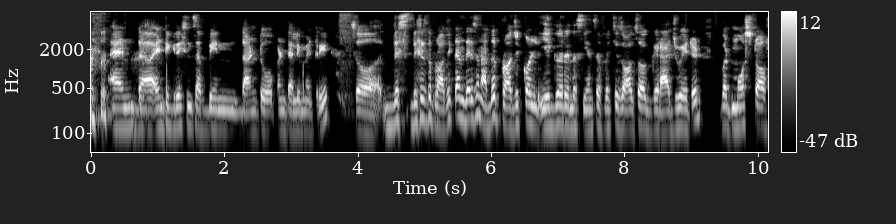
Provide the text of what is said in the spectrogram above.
and uh, integrations have been done to Open Telemetry. So this this is the project, and there is another project called Jaeger in the CNCF, which is also graduated. But most of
